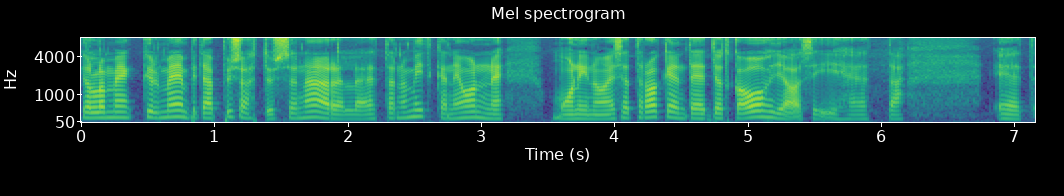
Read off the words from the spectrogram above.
jolloin me, kyllä meidän pitää pysähtyä sen äärelle, että no mitkä ne on ne moninaiset rakenteet, jotka ohjaa siihen, että et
